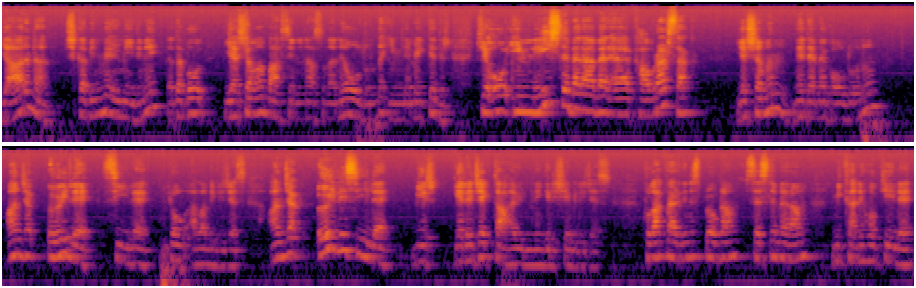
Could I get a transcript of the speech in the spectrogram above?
yarına çıkabilme ümidini ya da bu yaşama bahsinin aslında ne olduğunu da imlemektedir. Ki o imleyişle beraber eğer kavrarsak yaşamın ne demek olduğunu ancak öylesiyle yol alabileceğiz. Ancak öylesiyle bir gelecek tahayyülüne girişebileceğiz. Kulak verdiğiniz program Sesli Meram Mikani Hoki ile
